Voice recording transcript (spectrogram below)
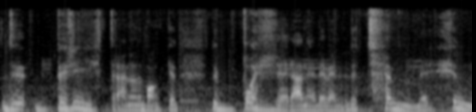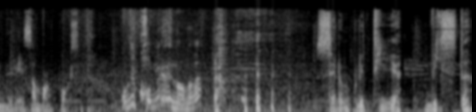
Du bryter deg ned i banken, du borer deg ned i hvelvet, du tømmer hundrevis av bankbokser. Og du kommer unna med det! Selv om politiet visste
